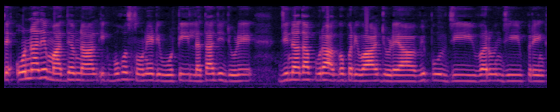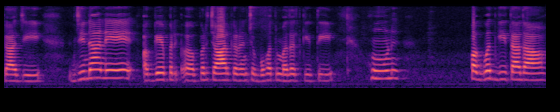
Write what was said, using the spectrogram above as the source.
ਤੇ ਉਹਨਾਂ ਦੇ ਮਾਧਿਅਮ ਨਾਲ ਇੱਕ ਬਹੁਤ ਸੋਹਣੇ ਡਿਵੋਟੀ ਲਤਾ ਜੀ ਜੁੜੇ, ਜਿਨ੍ਹਾਂ ਦਾ ਪੂਰਾ ਅੱਗੋਂ ਪਰਿਵਾਰ ਜੁੜਿਆ, ਵਿਪੁਲ ਜੀ, ਵਰੁਣ ਜੀ ਪ੍ਰਿੰਕਾ ਜੀ, ਜਿਨ੍ਹਾਂ ਨੇ ਅੱਗੇ ਪ੍ਰਚਾਰ ਕਰਨ 'ਚ ਬਹੁਤ ਮਦਦ ਕੀਤੀ। ਹੁਣ ਭਗਵਦ ਗੀਤਾ ਦਾ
